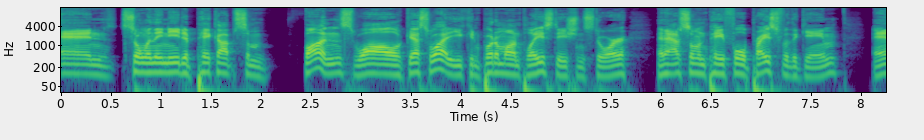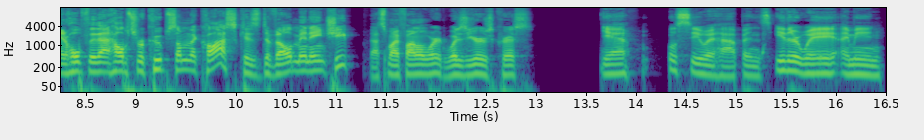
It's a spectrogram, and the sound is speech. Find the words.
And so when they need to pick up some funds, well, guess what? You can put them on PlayStation Store and have someone pay full price for the game. And hopefully that helps recoup some of the costs because development ain't cheap. That's my final word. What is yours, Chris? Yeah, we'll see what happens. Either way, I mean,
